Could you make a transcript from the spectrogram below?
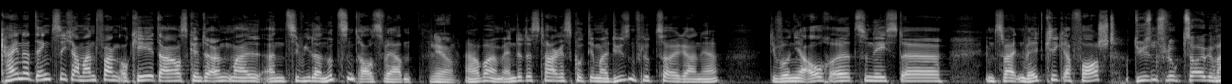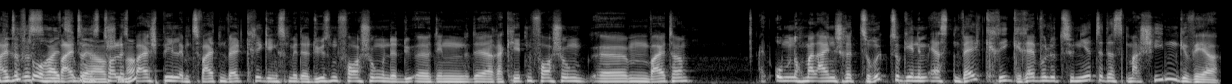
keiner denkt sich am Anfang, okay, daraus könnte irgendwann mal ein ziviler Nutzen draus werden. Ja. Aber am Ende des Tages guck dir mal Düsenflugzeuge an, ja. Die wurden ja auch äh, zunächst äh, im Zweiten Weltkrieg erforscht. Düsenflugzeuge, Um weiteres, weiteres tolles ne? Beispiel. Im Zweiten Weltkrieg ging es mit der Düsenforschung und der, äh, den, der Raketenforschung ähm, weiter. Um nochmal einen Schritt zurückzugehen, im Ersten Weltkrieg revolutionierte das Maschinengewehr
